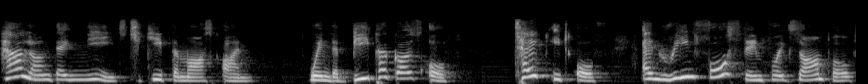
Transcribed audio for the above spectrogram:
how long they need to keep the mask on. When the beeper goes off, take it off and reinforce them, for example,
